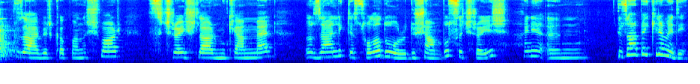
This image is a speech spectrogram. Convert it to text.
Çok güzel bir kapanış var. Sıçrayışlar mükemmel özellikle sola doğru düşen bu sıçrayış hani e, güzel beklemediğin,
